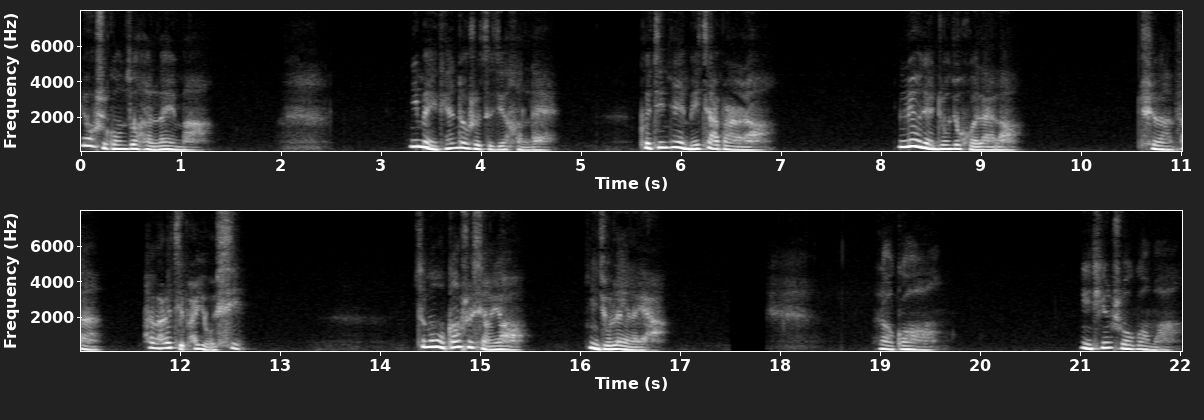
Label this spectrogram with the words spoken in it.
又是工作很累吗？你每天都说自己很累，可今天也没加班啊。六点钟就回来了，吃完饭还玩了几盘游戏。怎么我刚说想要，你就累了呀？老公，你听说过吗？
